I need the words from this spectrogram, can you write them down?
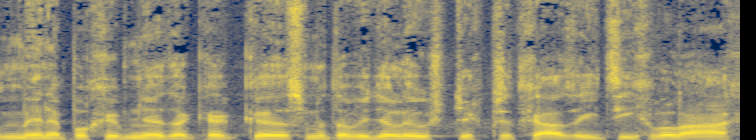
my nepochybně, tak jak jsme to viděli už v těch předcházejících vlnách,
